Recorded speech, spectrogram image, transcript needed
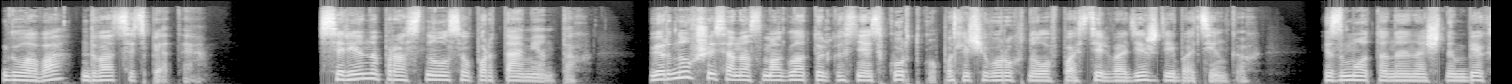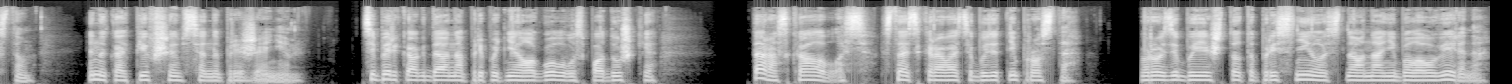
Глава 25. Сирена проснулась в апартаментах. Вернувшись, она смогла только снять куртку, после чего рухнула в постель в одежде и ботинках, измотанная ночным бегством и накопившимся напряжением. Теперь, когда она приподняла голову с подушки, та раскалывалась. Встать с кровати будет непросто. Вроде бы ей что-то приснилось, но она не была уверена.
